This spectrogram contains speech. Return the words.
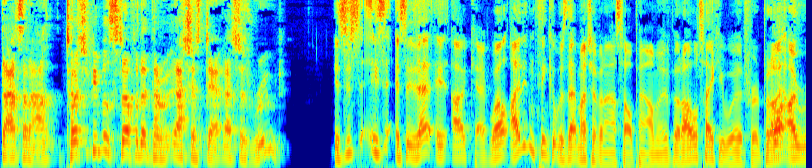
that's an ass- touching people's stuff with that. That's just that's just rude. Is this is, is, is that is- okay? Well, I didn't think it was that much of an asshole power move, but I will take your word for it. But I, I,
